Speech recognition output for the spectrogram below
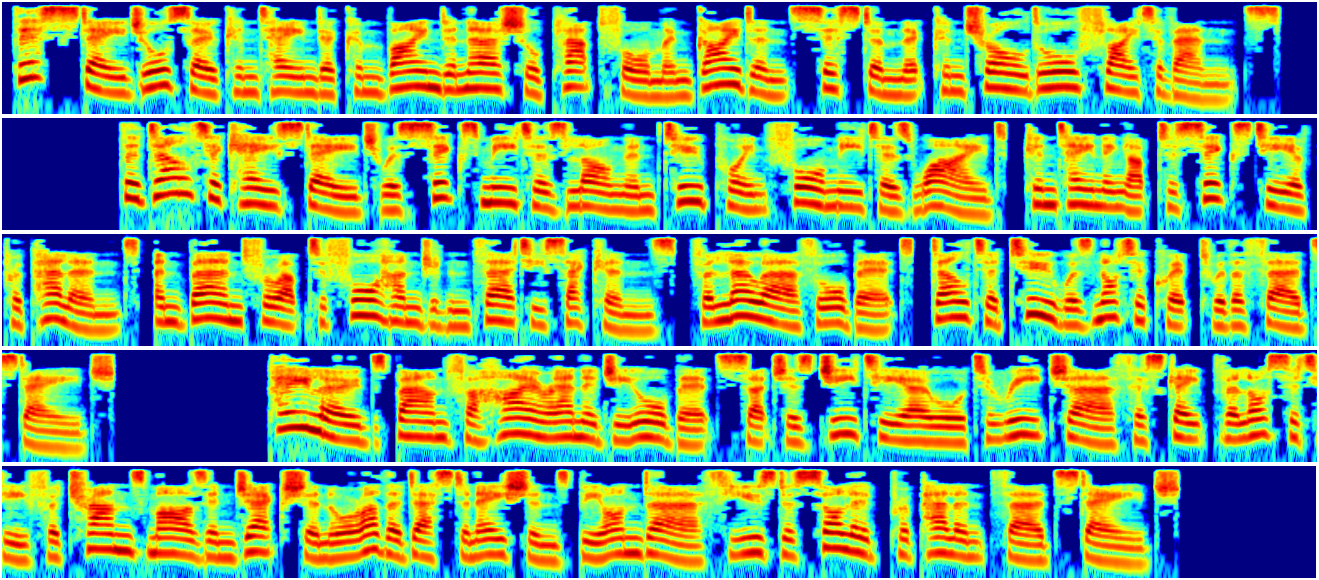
This stage also contained a combined inertial platform and guidance system that controlled all flight events. The Delta K stage was 6 meters long and 2.4 meters wide, containing up to 60 of propellant, and burned for up to 430 seconds. For low Earth orbit, Delta II was not equipped with a third stage. Payloads bound for higher energy orbits such as GTO or to reach Earth escape velocity for trans-Mars injection or other destinations beyond Earth used a solid propellant third stage.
